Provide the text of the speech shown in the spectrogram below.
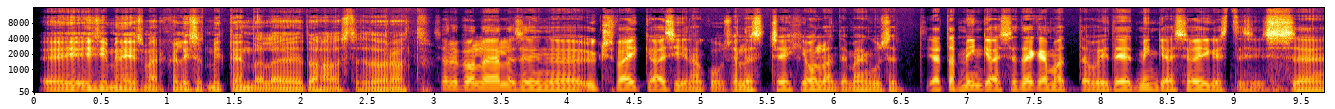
esimene eesmärk on lihtsalt mitte endale taha lasta seda väravat. seal võib olla jälle selline üks väike asi nagu selles Tšehhi-Hollandi mängus, et jätab mingi asja tegemata või teed mingi asja õigesti, siis äh,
